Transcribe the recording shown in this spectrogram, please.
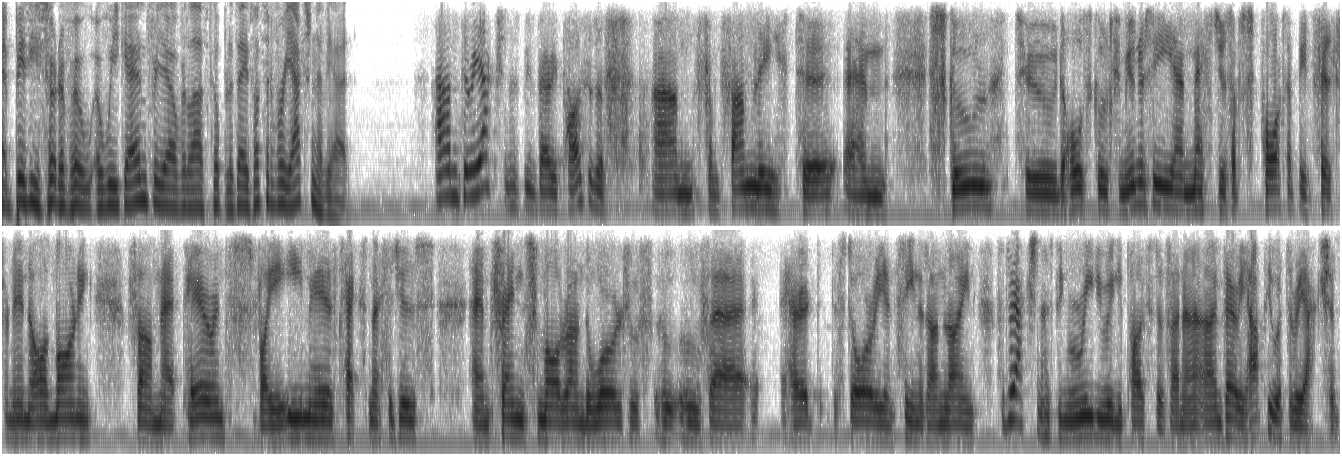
a busy sort of a, a weekend for you over the last couple of days. What sort of reaction have you had? Um, the reaction has been very positive, um, from family to um, school to the whole school community. And messages of support have been filtering in all morning from uh, parents via email, text messages, and friends from all around the world who've, who, who've uh, heard the story and seen it online. So the reaction has been really, really positive, and uh, I'm very happy with the reaction.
